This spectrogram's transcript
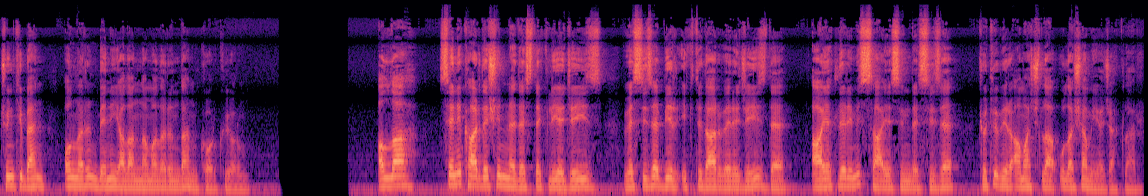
Çünkü ben onların beni yalanlamalarından korkuyorum. Allah seni kardeşinle destekleyeceğiz ve size bir iktidar vereceğiz de ayetlerimiz sayesinde size kötü bir amaçla ulaşamayacaklar.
